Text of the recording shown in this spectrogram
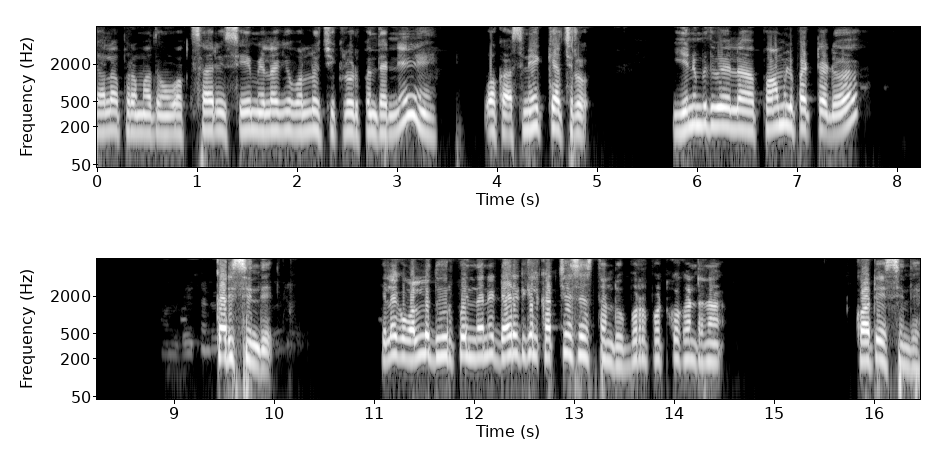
చాలా ప్రమాదం. ఒకసారి సేమ్ ఇలాగే వల్ల చిక్కులోడి పందాన్ని ఒక స్నేక్ క్యాచరు ఎనిమిది వేల పాములు పట్టాడు. కరిసింది. ఇలాగ వల్ల దూరిపోయిందని డైరెక్ట్గా వెళ్ళి కట్ చేసేస్తాడు. బుర్ర పట్టుకోకుండా కాటేసింది.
